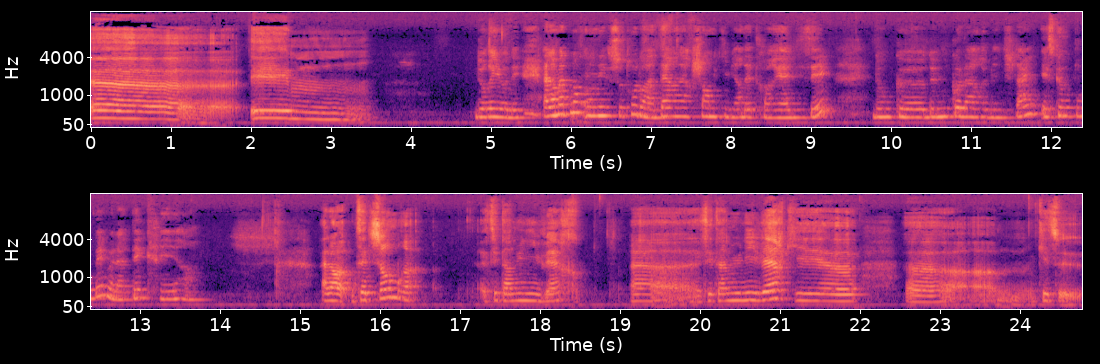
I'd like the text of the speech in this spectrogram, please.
Euh, et de rayonner. Alors maintenant, on est, se trouve dans la dernière chambre qui vient d'être réalisée, donc euh, de Nicolas Rubinstein. Est-ce que vous pouvez me la décrire? Alors, cette chambre, c'est un univers. euh, c'est un univers qui est, euh, qui, est ce-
